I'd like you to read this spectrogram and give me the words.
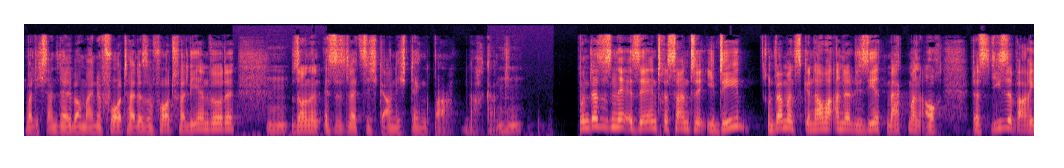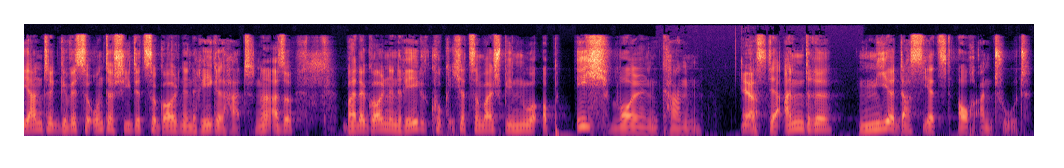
weil ich dann selber meine Vorteile sofort verlieren würde, mhm. sondern es ist letztlich gar nicht denkbar nach Kant. Mhm. Und das ist eine sehr interessante Idee. Und wenn man es genauer analysiert, merkt man auch, dass diese Variante gewisse Unterschiede zur goldenen Regel hat. Ne? Also bei der goldenen Regel gucke ich ja zum Beispiel nur, ob ich wollen kann, ja. dass der andere mir das jetzt auch antut.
